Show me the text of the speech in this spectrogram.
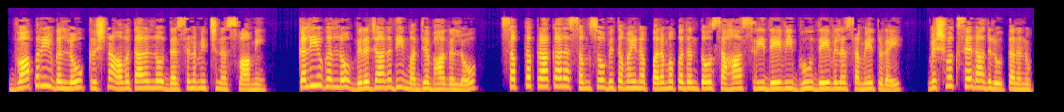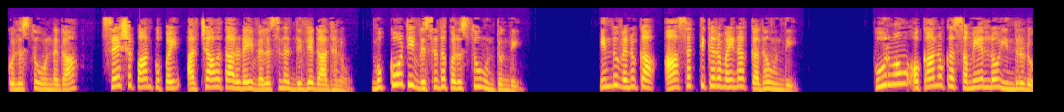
ద్వాపరయుగంలో కృష్ణ అవతారంలో దర్శనమిచ్చిన స్వామి కలియుగంలో విరజానది మధ్యభాగంలో సప్తప్రాకార సంశోభితమైన పరమపదంతో సహా శ్రీదేవి భూదేవిల సమేతుడై విశ్వక్సేనాదులు తనను కొలుస్తూ ఉండగా శేషపాన్పుపై అర్చావతారుడై వెలసిన దివ్యగాథను ముక్కోటి విశదపరుస్తూ ఉంటుంది. ఇందు వెనుక ఆసక్తికరమైన కథ ఉంది. పూర్వం ఒకానొక సమయంలో ఇంద్రుడు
